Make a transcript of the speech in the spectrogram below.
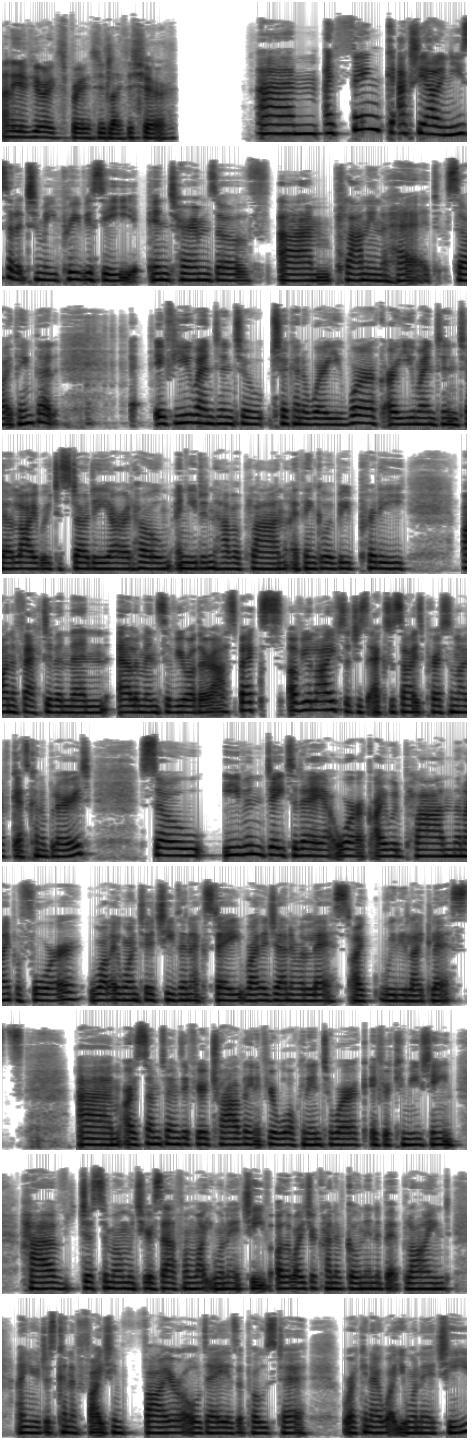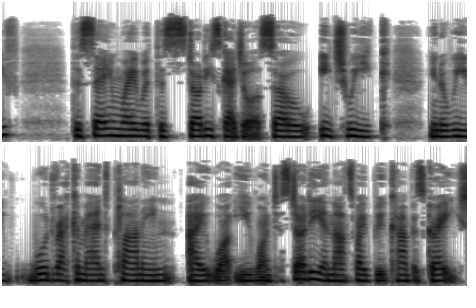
any of your experience you'd like to share? Um, I think actually, Alan, you said it to me previously in terms of um, planning ahead. So I think that if you went into to kind of where you work or you went into a library to study or at home and you didn't have a plan, I think it would be pretty ineffective and then elements of your other aspects of your life such as exercise personal life gets kind of blurred so even day to day at work i would plan the night before what i want to achieve the next day write a general list i really like lists um, or sometimes if you're traveling, if you're walking into work, if you're commuting, have just a moment to yourself on what you want to achieve. Otherwise, you're kind of going in a bit blind and you're just kind of fighting fire all day as opposed to working out what you want to achieve. The same way with the study schedule. So each week, you know, we would recommend planning out what you want to study. And that's why boot camp is great.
